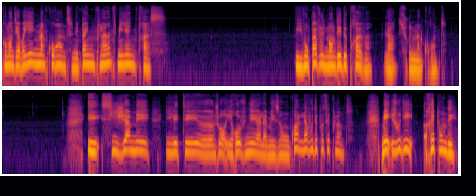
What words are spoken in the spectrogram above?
comment dire, voyez, une main courante. Ce n'est pas une plainte, mais il y a une trace. Ils vont pas vous demander de preuves là sur une main courante. Et si jamais il était euh, un jour, il revenait à la maison ou quoi, là vous déposez plainte. Mais je vous dis, répondez.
